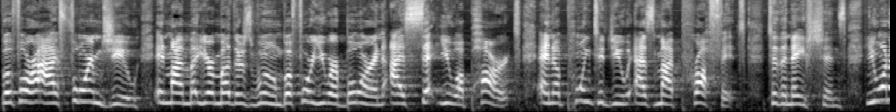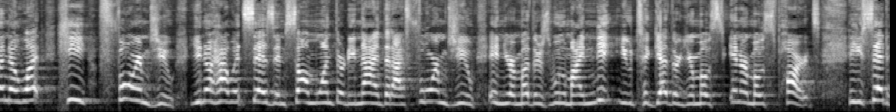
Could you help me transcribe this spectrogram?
before I formed you in my, your mother's womb. Before you were born, I set you apart and appointed you as my prophet to the nations. You want to know what? He formed you. You know how it says in Psalm 139 that I formed you in your mother's womb. I knit you together, your most innermost parts. He said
